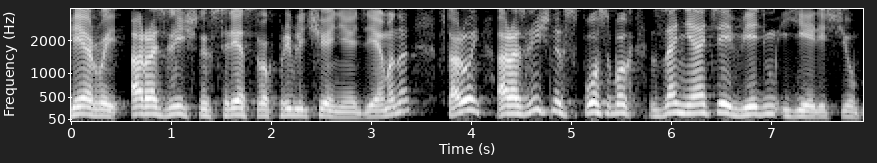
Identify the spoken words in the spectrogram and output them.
Первый – о различных средствах привлечения демона, второй – о различных способах занятия ведьм ересью.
